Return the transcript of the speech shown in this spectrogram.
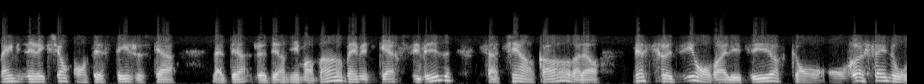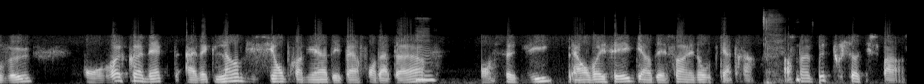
même une élection contestée jusqu'à le dernier moment, même une guerre civile, ça tient encore. Alors, mercredi, on va aller dire qu'on refait nos voeux, on reconnecte avec l'ambition première des pères fondateurs. Mm. On se dit, ben, on va essayer de garder ça un autre quatre ans. Alors, c'est un peu tout ça qui se passe.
